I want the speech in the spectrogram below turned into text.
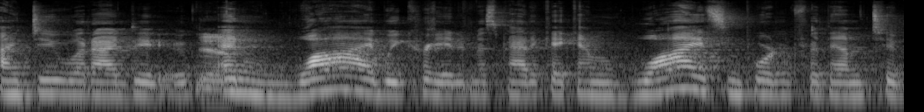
I do what I do Yeah. and why we created Miss Patty Cake and why it's important for them to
